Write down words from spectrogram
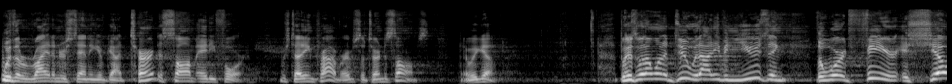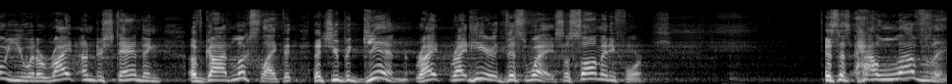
with a right understanding of God. Turn to Psalm 84. We're studying Proverbs, so turn to Psalms. There we go. Because what I want to do without even using the word fear is show you what a right understanding of God looks like. That, that you begin right, right here this way. So, Psalm 84. It says, How lovely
